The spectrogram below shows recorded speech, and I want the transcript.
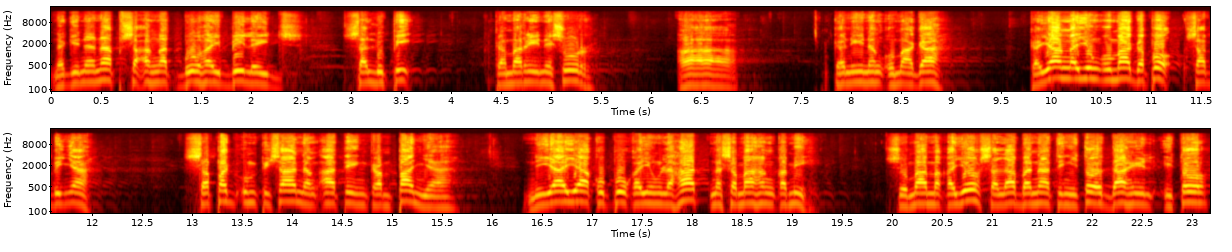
na ginanap sa Angat Buhay Village sa Lupi, Camarines Sur, uh, kaninang umaga. Kaya ngayong umaga po, sabi niya, sa pag-umpisa ng ating kampanya, niyaya ko po kayong lahat na samahan kami. Sumama kayo sa laban nating ito dahil ito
